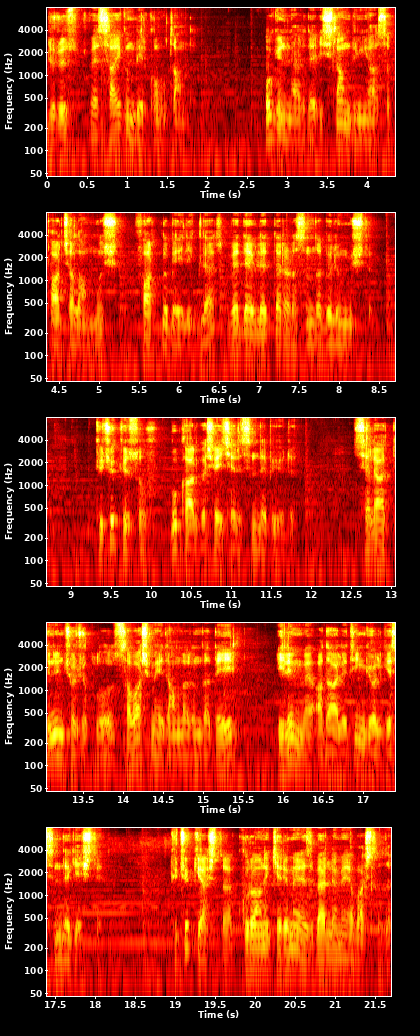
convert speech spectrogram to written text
dürüst ve saygın bir komutandı. O günlerde İslam dünyası parçalanmış, farklı beylikler ve devletler arasında bölünmüştü. Küçük Yusuf bu kargaşa içerisinde büyüdü. Selahaddin'in çocukluğu savaş meydanlarında değil, ilim ve adaletin gölgesinde geçti. Küçük yaşta Kur'an-ı Kerim'i ezberlemeye başladı.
